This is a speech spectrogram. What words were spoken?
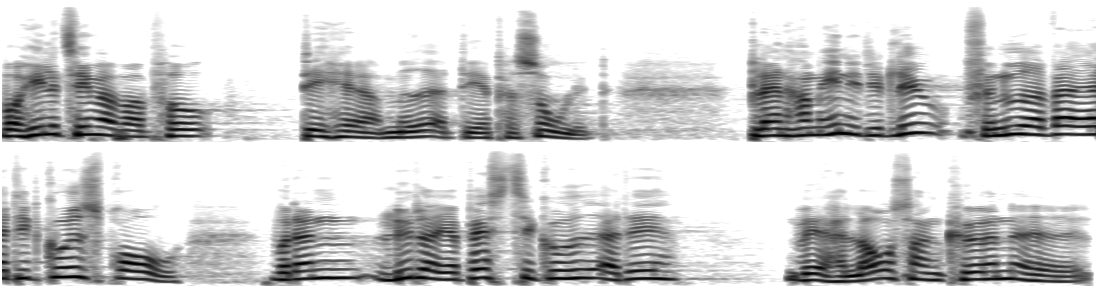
hvor hele temaet var på det her med, at det er personligt. Bland ham ind i dit liv. Find ud af, hvad er dit gudsprog? Hvordan lytter jeg bedst til Gud? Er det ved at have lovsang kørende,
